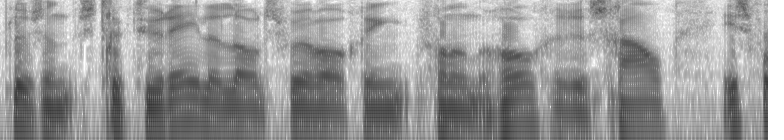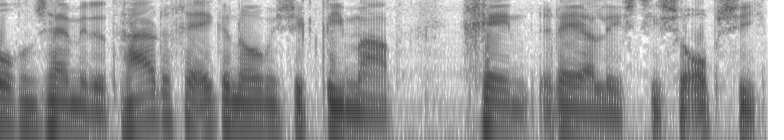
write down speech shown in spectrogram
plus een structurele loonsverhoging van een hogere schaal is volgens hem in het huidige economische klimaat geen realistische optie.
